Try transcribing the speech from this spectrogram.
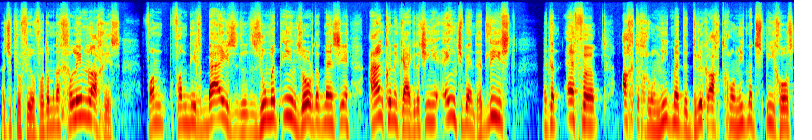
dat je profielfoto met een glimlach is. Van, van dichtbij. Zoom het in. Zorg dat mensen je aan kunnen kijken. Dat je in je eentje bent. Het liefst met een effe achtergrond. Niet met de drukke achtergrond. Niet met spiegels.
